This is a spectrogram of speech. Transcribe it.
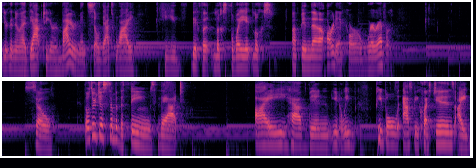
you're going to adapt to your environment. So that's why he bigfoot looks the way it looks up in the arctic or wherever. So those are just some of the things that i have been you know we people ask me questions. I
